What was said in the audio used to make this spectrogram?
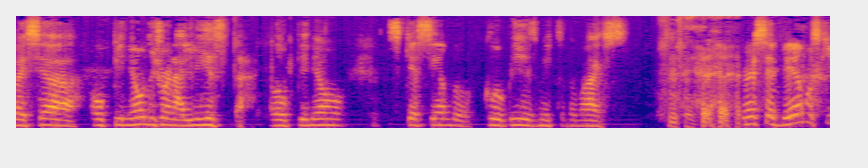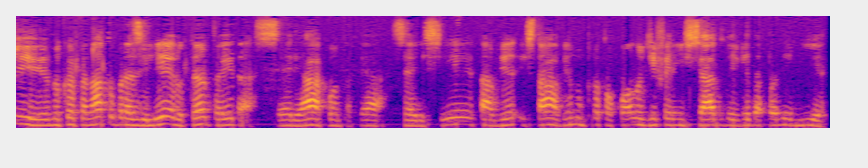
vai ser a, a opinião do jornalista, aquela opinião esquecendo clubismo e tudo mais. Percebemos que no Campeonato Brasileiro, tanto aí da Série A quanto até a Série C, tá, está havendo um protocolo diferenciado devido à pandemia.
